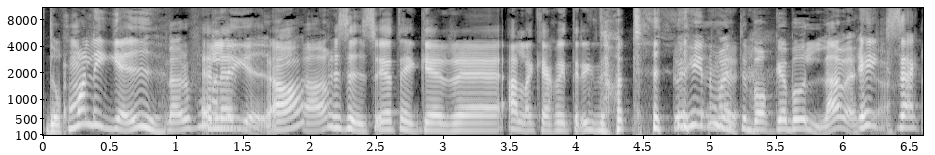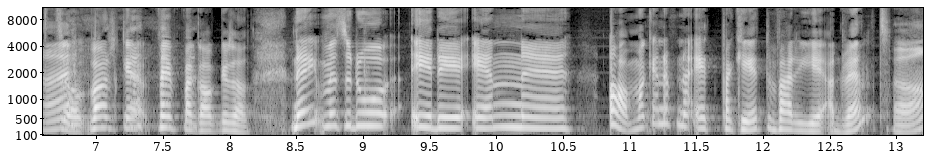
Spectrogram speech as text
Då får man ligga i Ja, då får man ligga i. Ja, Ja. precis, och jag tänker eh, alla kanske inte riktigt har tid Då hinner man inte baka bullar vet. Exakt Nej. så, var ska pepparkakor och sånt Nej men så då är det en eh, Ja man kan öppna ett paket varje advent Ja.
